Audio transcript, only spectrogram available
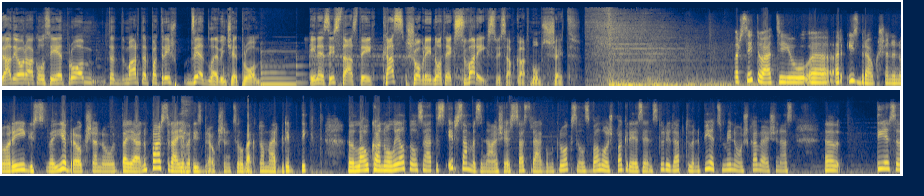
Radio orakuls iet prom, tad Marta ar Patrišu dzied, lai viņš iet prom. Ines izstāstīja, kas šobrīd notiek svarīgs visapkārt mums šeit. Par situāciju uh, ar izbraukšanu no Rīgas vai iebraukšanu tajā, nu, pārsvarā jau ar izbraukšanu cilvēki tomēr grib tikt uh, laukā no lielpilsētas, ir samazinājušies sastrēguma kroksilas, baložu pagrieziens, tur ir aptuveni 5 minūšu kavēšanās. Uh, Tiesa,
